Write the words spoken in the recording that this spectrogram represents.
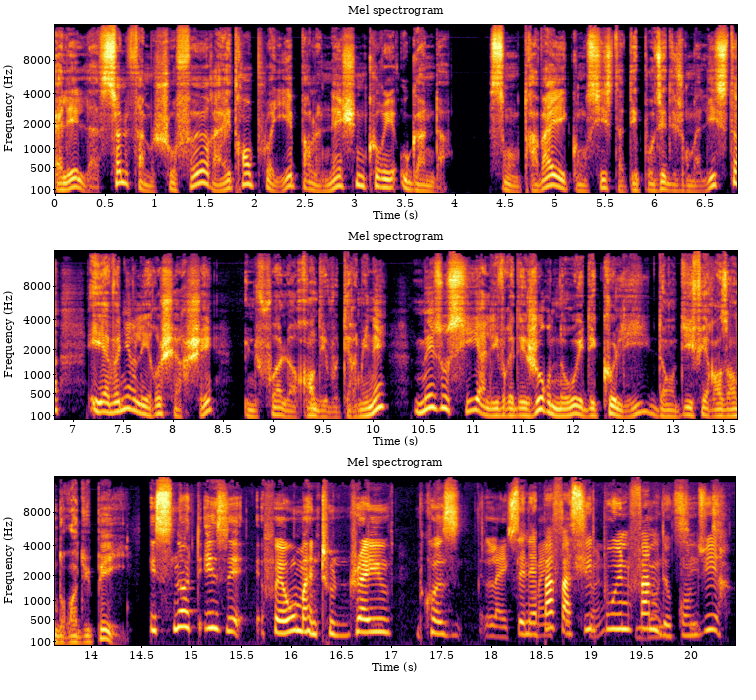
Elle est la seule femme chauffeur à être employée par le Nation Courier Uganda. Son travail consiste à déposer des journalistes et à venir les rechercher une fois leur rendez-vous terminé, mais aussi à livrer des journaux et des colis dans différents endroits du pays. Ce n'est pas facile pour une femme de conduire.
